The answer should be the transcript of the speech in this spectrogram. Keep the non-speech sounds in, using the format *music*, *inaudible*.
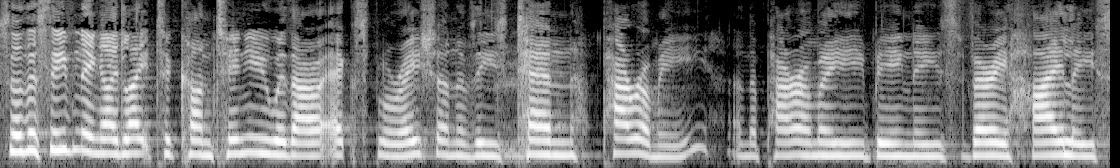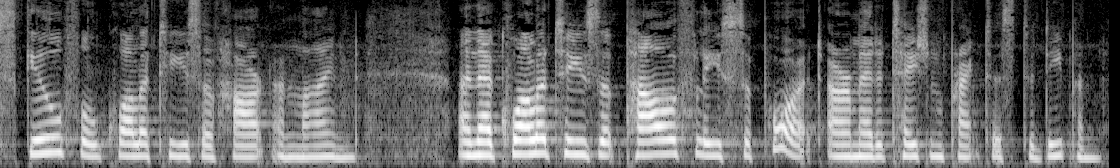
So, this evening, I'd like to continue with our exploration of these 10 parami, and the parami being these very highly skillful qualities of heart and mind. And they're qualities that powerfully support our meditation practice to deepen.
